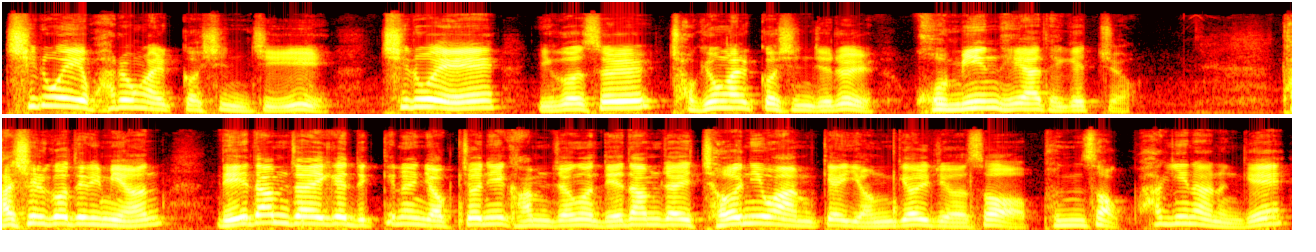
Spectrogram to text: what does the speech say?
치료에 활용할 것인지, 치료에 이것을 적용할 것인지를 고민해야 되겠죠. 다시 읽어드리면, 내담자에게 느끼는 역전이 감정은 내담자의 전이와 함께 연결지어서 분석, 확인하는 게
